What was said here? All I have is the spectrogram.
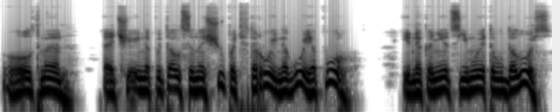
Олдмен отчаянно пытался нащупать второй ногой опору, и, наконец, ему это удалось.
